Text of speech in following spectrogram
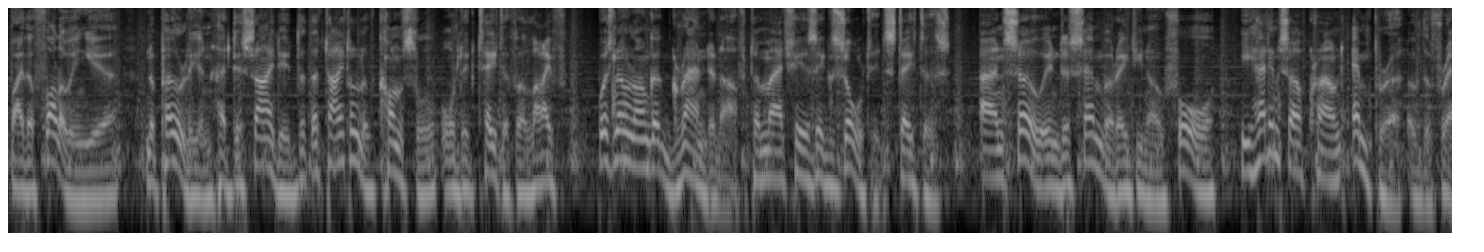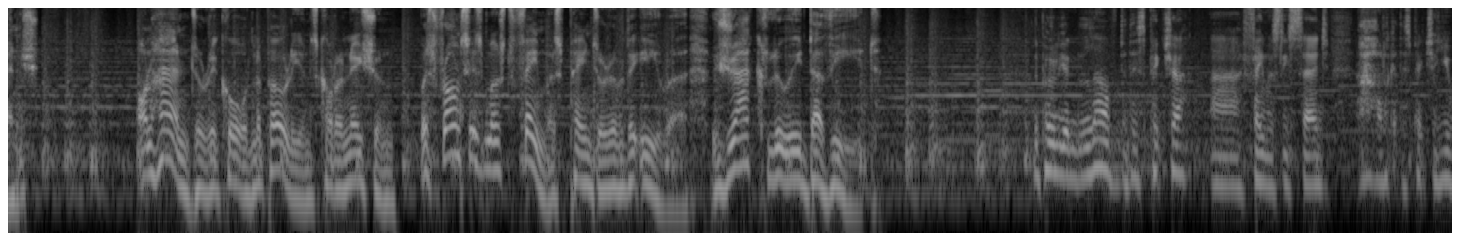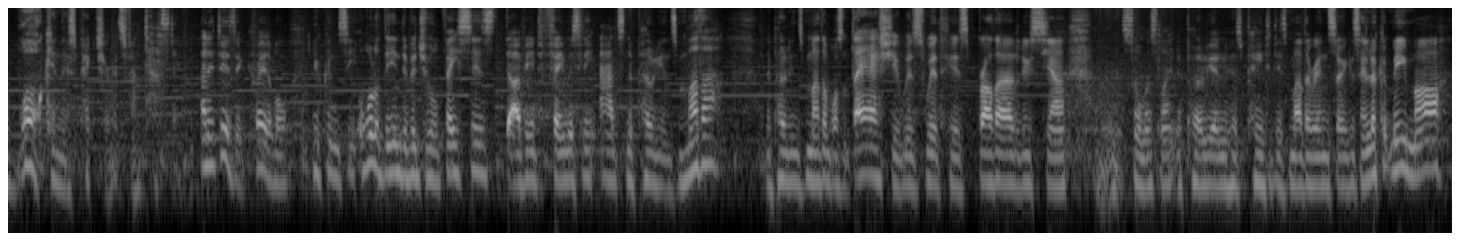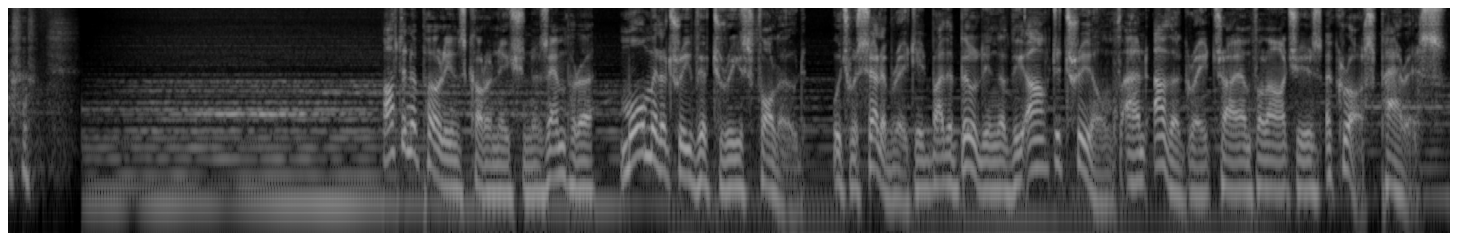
By the following year, Napoleon had decided that the title of consul or dictator for life was no longer grand enough to match his exalted status. And so in December 1804, he had himself crowned Emperor of the French. On hand to record Napoleon's coronation was France's most famous painter of the era, Jacques-Louis David. Napoleon loved this picture, uh, famously said, oh, look at this picture, you walk in this picture, it's fantastic. And it is incredible. You can see all of the individual faces. David famously adds Napoleon's mother. Napoleon's mother wasn't there, she was with his brother, Lucien. It's almost like Napoleon has painted his mother in so he can say, look at me, Ma. After Napoleon's coronation as emperor, more military victories followed, which were celebrated by the building of the Arc de Triomphe and other great triumphal arches across Paris.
